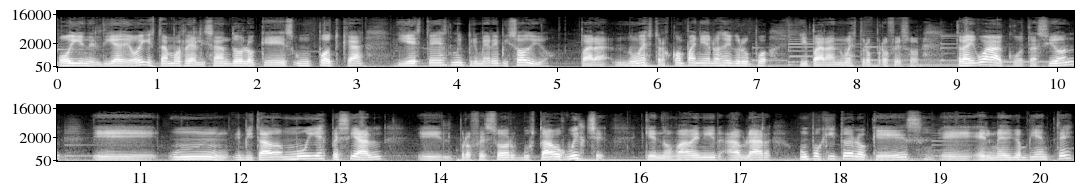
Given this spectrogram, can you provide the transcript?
Hoy en el día de hoy estamos realizando lo que es un podcast y este es mi primer episodio para nuestros compañeros de grupo y para nuestro profesor. Traigo a acotación eh, un invitado muy especial, el profesor Gustavo Wilche, que nos va a venir a hablar un poquito de lo que es eh, el medio ambiente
